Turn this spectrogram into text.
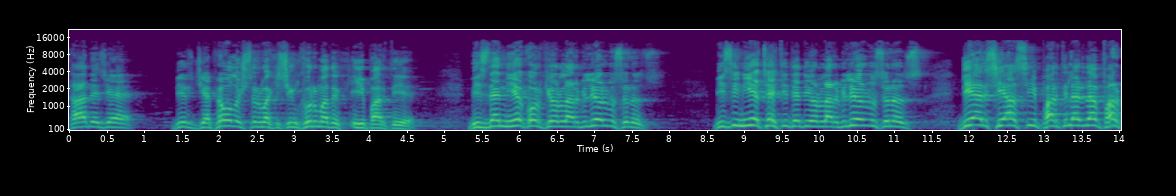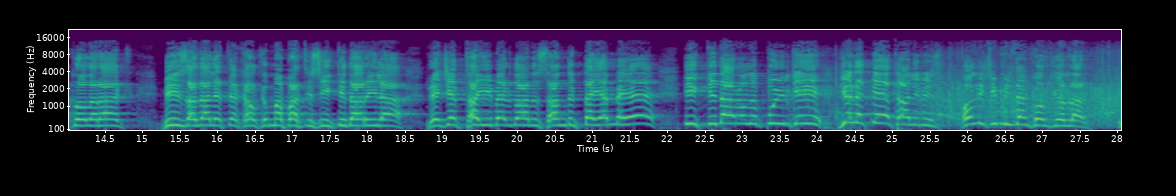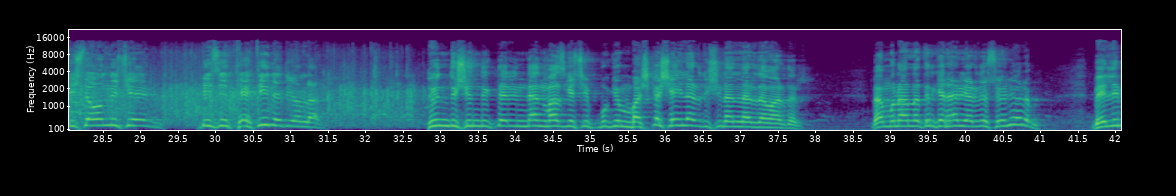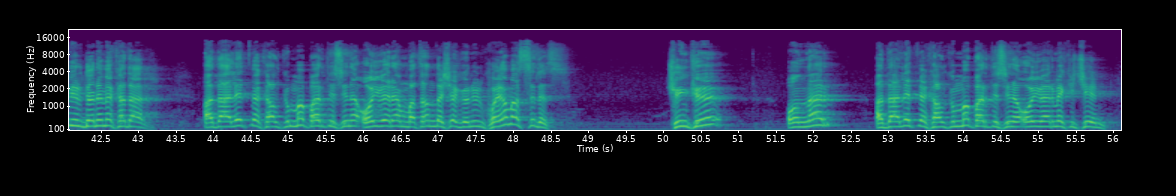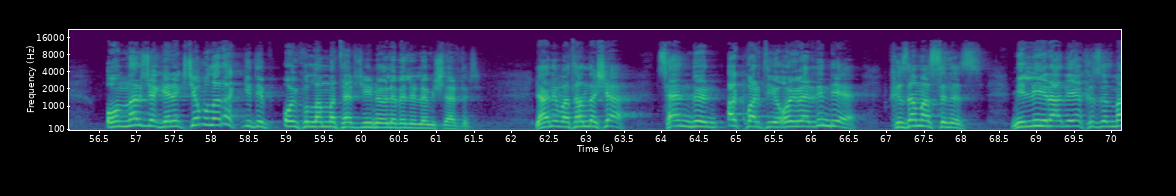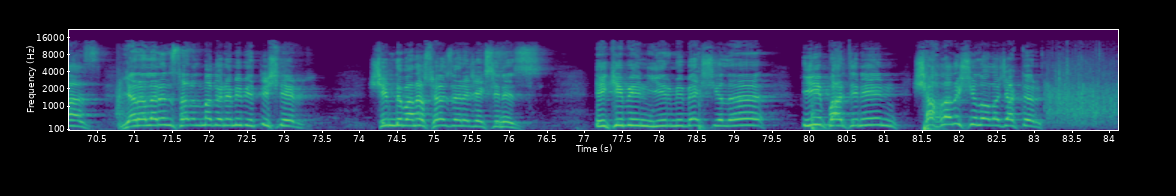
sadece bir cephe oluşturmak için kurmadık İyi Parti'yi. Bizden niye korkuyorlar biliyor musunuz? Bizi niye tehdit ediyorlar biliyor musunuz? Diğer siyasi partilerden farklı olarak biz Adalet ve Kalkınma Partisi iktidarıyla Recep Tayyip Erdoğan'ı sandıkta yenmeye, iktidar olup bu ülkeyi yönetmeye talibiz. Onun için bizden korkuyorlar. İşte onun için bizi tehdit ediyorlar. Dün düşündüklerinden vazgeçip bugün başka şeyler düşünenler de vardır. Ben bunu anlatırken her yerde söylüyorum. Belli bir döneme kadar Adalet ve Kalkınma Partisi'ne oy veren vatandaşa gönül koyamazsınız. Çünkü onlar Adalet ve Kalkınma Partisi'ne oy vermek için onlarca gerekçe bularak gidip oy kullanma tercihini öyle belirlemişlerdir. Yani vatandaşa sen dün AK Parti'ye oy verdin diye kızamazsınız. Milli iradeye kızılmaz. Yaraların sarılma dönemi bitmiştir. Şimdi bana söz vereceksiniz. 2025 yılı İyi Parti'nin şahlanış yılı olacaktır.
